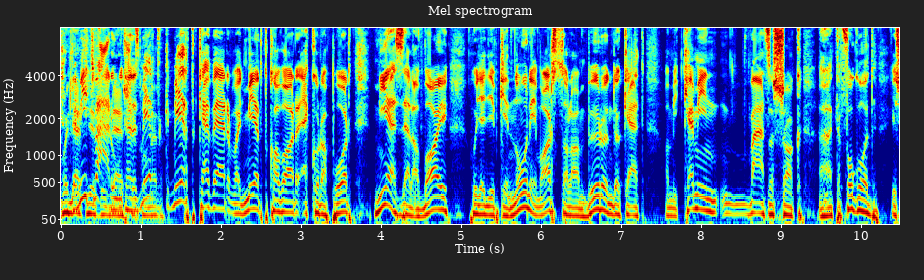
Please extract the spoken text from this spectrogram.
Vagy De lehet, mit várunk? Ez miért, miért kever, vagy miért kavar ekkora port? Mi ezzel a baj, hogy egyébként nóném arctalan bőröndöket, ami kemény vázasak, te fogod, és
